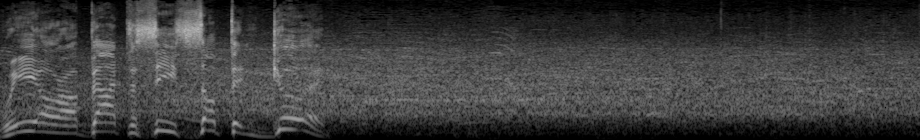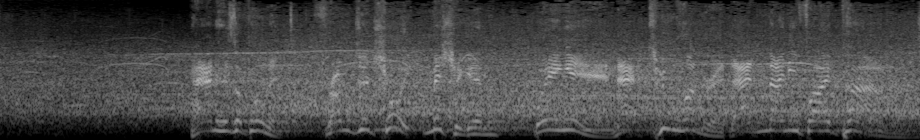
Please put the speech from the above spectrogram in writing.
We are about to see something good. And his opponent from Detroit, Michigan, weighing in at 295 pounds,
